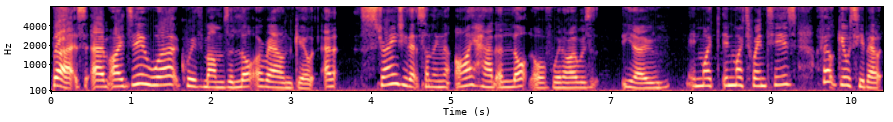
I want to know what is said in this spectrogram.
but um, I do work with mums a lot around guilt. And strangely, that's something that I had a lot of when I was you know in my in my 20s I felt guilty about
